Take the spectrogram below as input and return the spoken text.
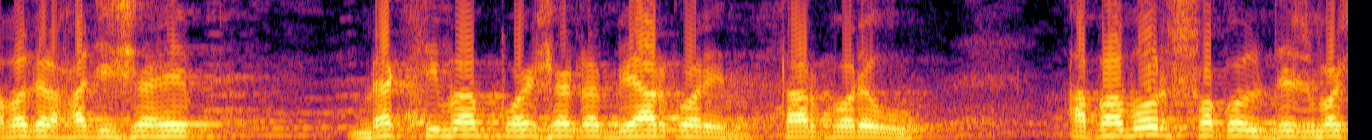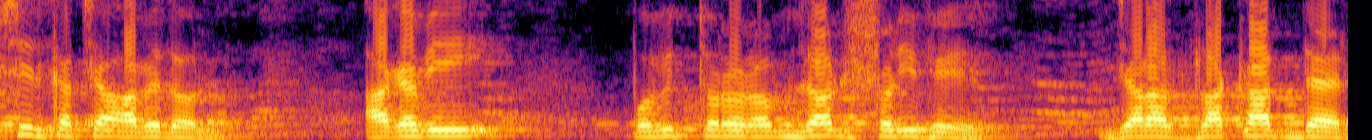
আমাদের হাজি সাহেব ম্যাক্সিমাম পয়সাটা বেয়ার করেন, তারপরেও আপামর সকল দেশবাসীর কাছে আবেদন। আগামী পবিত্র রমজান শরীফে যারা জাকাত দেন,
